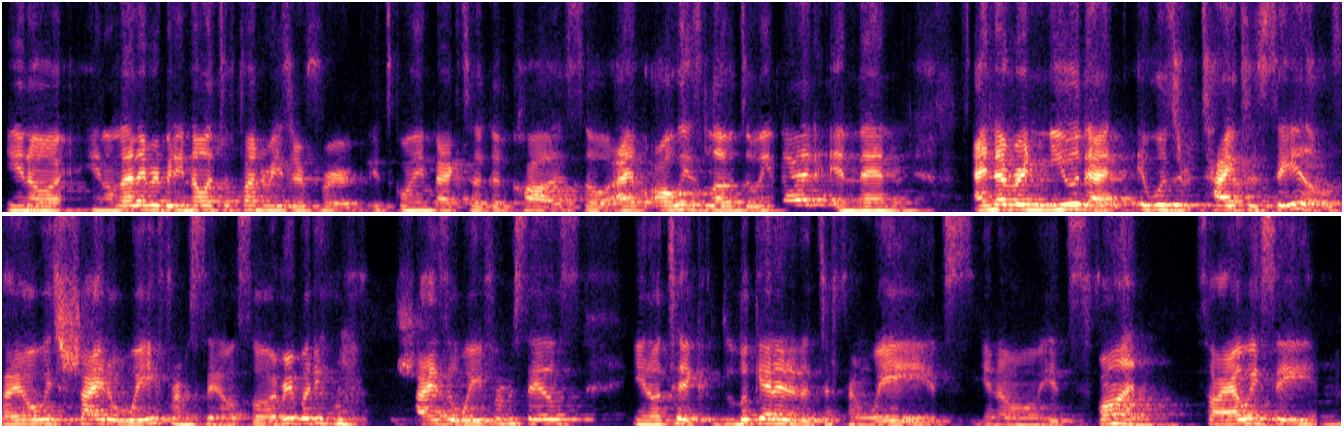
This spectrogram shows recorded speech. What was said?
you know, you know, let everybody know it's a fundraiser for it's going back to a good cause. So I've always loved doing that. And then I never knew that it was tied to sales. I always shied away from sales. So everybody who shies away from sales, you know, take look at it a different way. It's you know, it's fun. So I always say mm-hmm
